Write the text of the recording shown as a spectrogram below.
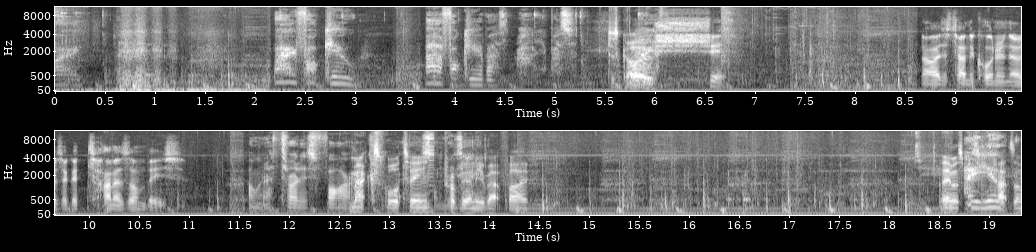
wait. Wait, fuck you. Ah, fuck you, you bastard. Ah, you bastard. Just go. Oh shit. No, I just turned the corner and there was like a ton of zombies. I'm gonna throw this fire. Max 14, probably only about 5. They must be Hey some you! fat No,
